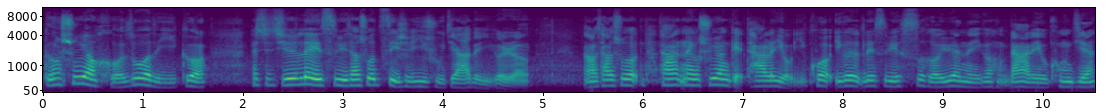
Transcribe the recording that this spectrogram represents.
跟书院合作的一个，他是其实类似于他说自己是艺术家的一个人。然后他说，他那个书院给他了有一块一个类似于四合院的一个很大的一个空间，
